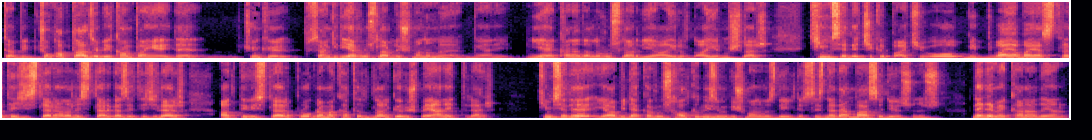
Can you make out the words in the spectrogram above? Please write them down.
tabii çok aptalca bir kampanyaydı. Çünkü sanki diğer Ruslar düşmanı mı? Yani niye Kanadalı Ruslar diye ayrı, ayırmışlar? Kimse de çıkıp açı o baya baya stratejistler, analistler, gazeteciler aktivistler programa katıldılar, görüş beyan ettiler. Kimse de ya bir dakika Rus halkı bizim düşmanımız değildir. Siz neden bahsediyorsunuz? Ne demek Kanadayan,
